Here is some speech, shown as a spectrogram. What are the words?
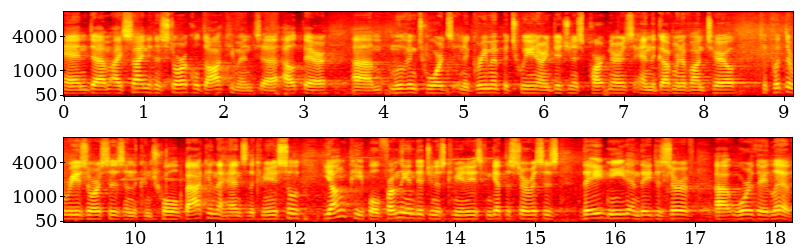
and um, I signed an historical document uh, out there um, moving towards an agreement between our Indigenous partners and the Government of Ontario to put the resources and the control back in the hands of the community so young people from the Indigenous communities can get the services they need and they deserve uh, where they live.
